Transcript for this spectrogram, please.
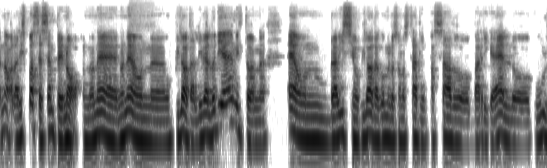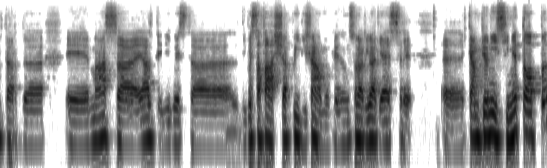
No, la risposta è sempre no, non è, non è un, un, pilota a livello di Hamilton, è un bravissimo pilota come lo sono stati in passato Barrichello, Coulthard, eh, Massa e altri di questa, di questa fascia qui, diciamo, che non sono arrivati a essere eh, campionissimi e top,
